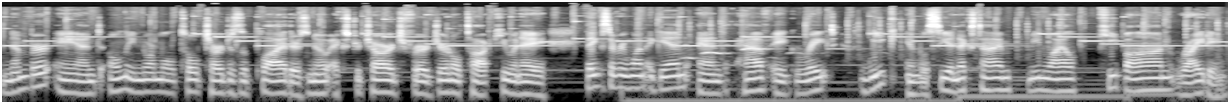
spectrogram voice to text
number and only normal toll charges apply. There's no extra charge for Journal Talk Q&A. Thanks everyone again and have a great week and we'll see you next time. Meanwhile, keep on writing.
